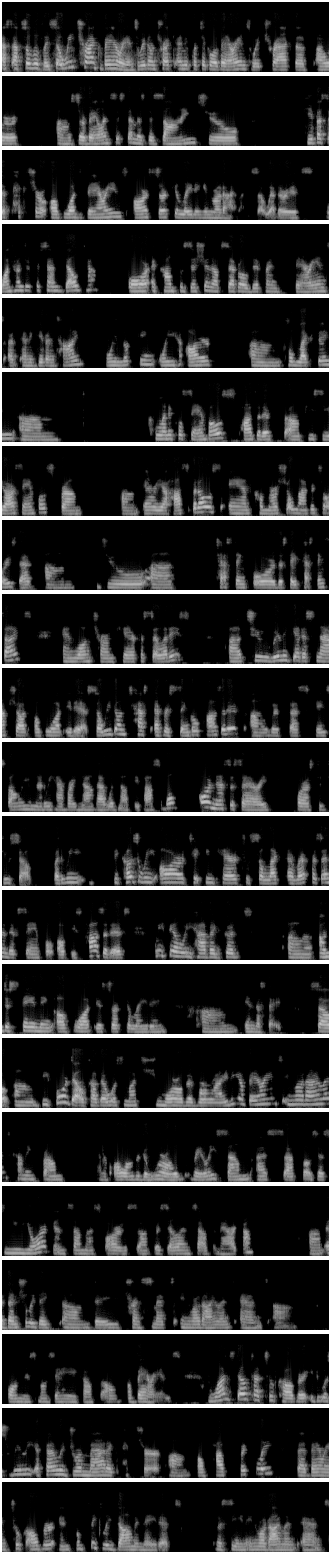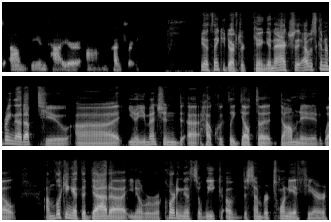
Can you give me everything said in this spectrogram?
Yes, absolutely. So we track variants. We don't track any particular variants. We track that our uh, surveillance system is designed to give us a picture of what variants are circulating in Rhode Island. So whether it's 100% Delta or a composition of several different variants at any given time, we looking we are um, collecting um, clinical samples, positive uh, PCR samples from um, area hospitals and commercial laboratories that um, do uh, testing for the state testing sites and long-term care facilities uh, to really get a snapshot of what it is. So we don't test every single positive uh, with this case volume that we have right now. That would not be possible or necessary for us to do so. But we, because we are taking care to select a representative sample of these positives, we feel we have a good uh, understanding of what is circulating um, in the state. So um, before Delta, there was much more of a variety of variants in Rhode Island coming from kind of all over the world, really, some as uh, close as New York and some as far as uh, Brazil and South America. Um, eventually, they um, they transmit in Rhode Island and um, form this mosaic of, of, of, variants. Once Delta took over, it was really a fairly dramatic picture um, of how quickly that variant took over and completely dominated the scene in Rhode Island and um, the entire um, country. Yeah, thank you, Dr. King. And actually, I was going to bring that up to you. Uh, you know, you mentioned uh, how quickly Delta dominated. Well, I'm looking at the data. You know, we're recording this a week of December 20th here.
